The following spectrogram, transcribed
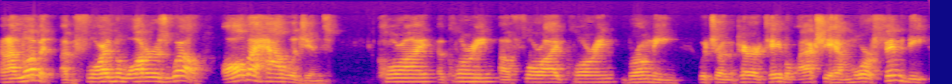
and I love it. I'm fluoride in the water as well. All the halogens, chlorine, uh, chlorine, uh, fluoride, chlorine, bromine, which are on the periodic table, actually have more affinity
